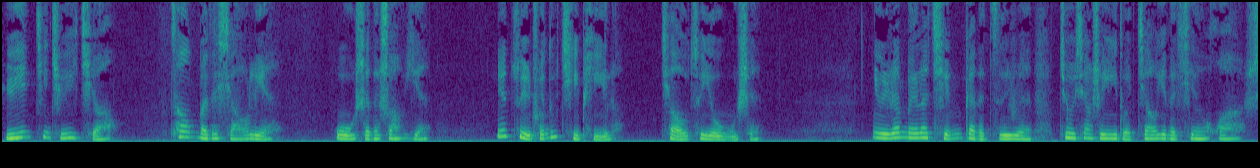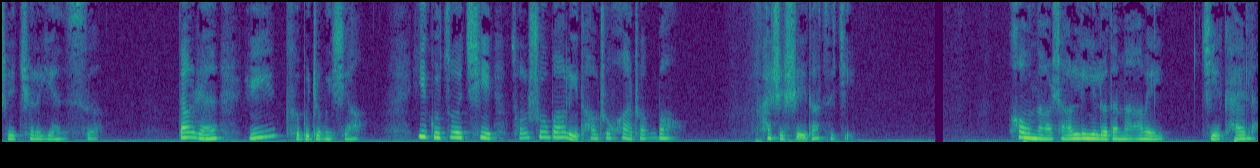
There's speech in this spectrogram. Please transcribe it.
余音进去一瞧，苍白的小脸，无神的双眼，连嘴唇都起皮了，憔悴又无神。女人没了情感的滋润，就像是一朵娇艳的鲜花失去了颜色。当然，余音可不这么想，一鼓作气从书包里掏出化妆包，开始拾到自己。后脑勺利落的马尾解开了，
